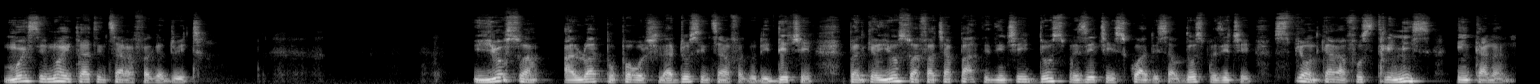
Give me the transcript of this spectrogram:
Moise nu a intrat în țara făgăduită. Iosua a luat poporul și l-a dus în țara făgăduită. De ce? Pentru că Iosua facea parte din cei 12 scoade sau 12 spioni care au fost trimis în Canaan.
